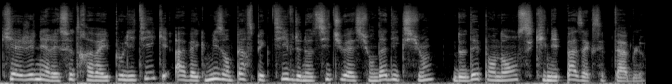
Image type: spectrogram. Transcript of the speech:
qui a généré ce travail politique avec mise en perspective de notre situation d'addiction, de dépendance qui n'est pas acceptable.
